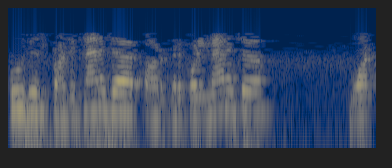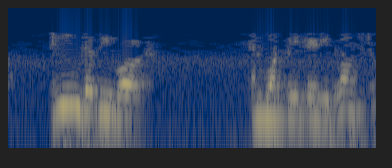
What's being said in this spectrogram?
who is project manager or the reporting manager, what team does he work, and what pay grade he belongs to.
